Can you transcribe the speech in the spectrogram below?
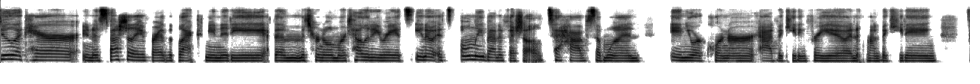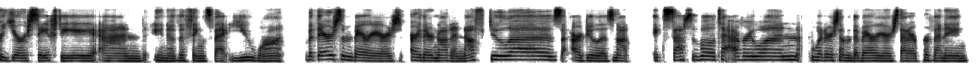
doula care, and especially for the Black community, the maternal mortality rates, you know, it's only beneficial to have someone in your corner advocating for you and advocating for your safety and, you know, the things that you want. But there are some barriers. Are there not enough doulas? Are doulas not accessible to everyone? What are some of the barriers that are preventing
